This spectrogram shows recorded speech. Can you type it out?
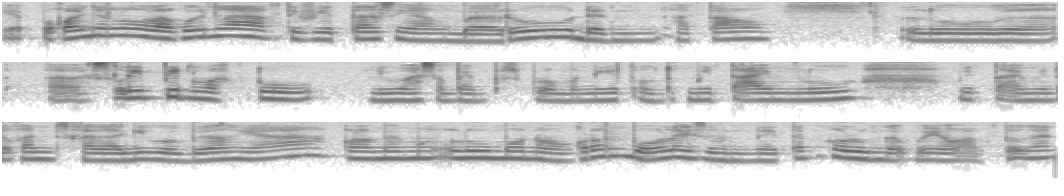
Ya pokoknya lo lakuin lah aktivitas yang baru dan atau lu uh, selipin waktu 5 sampai 10 menit untuk me time lu. Me time itu kan sekali lagi gue bilang ya, kalau memang lu mau nongkrong boleh sebenarnya, tapi kalau nggak punya waktu kan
